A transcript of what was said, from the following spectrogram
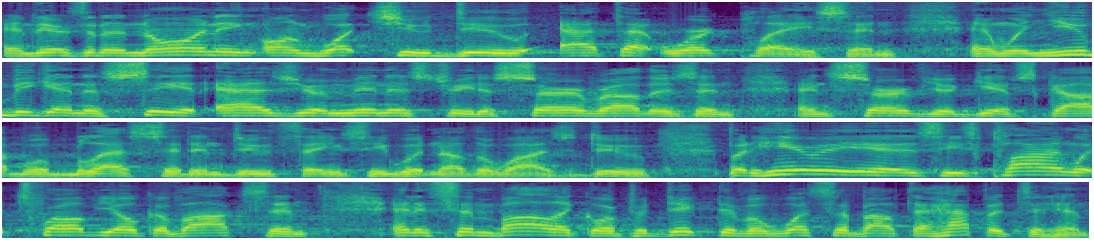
And there's an anointing on what you do at that workplace. And, and when you begin to see it as your ministry to serve others and, and serve your gifts, God will bless it and do things he wouldn't otherwise do. But here he is, he's plowing with 12 yoke of oxen, and it's symbolic or predictive of what's about to happen to him.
